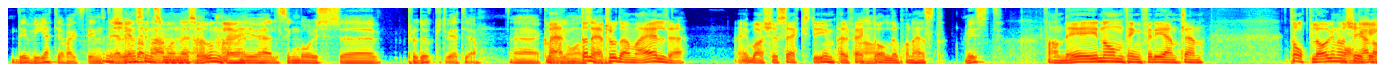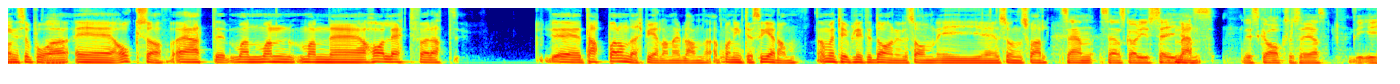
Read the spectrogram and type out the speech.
Det vet jag faktiskt inte. Det jag vet inte att som han, han är så ung han, är ju Helsingborgs produkt vet jag. Carl Vänta nu, jag trodde han var äldre. Han är bara 26, det är ju en perfekt Ja. ålder på en häst. Visst. Fan, det är ju någonting för egentligen topplagen att kika in sig på eh, också. Att man, man, man eh, har lätt för att eh, tappa de där spelarna ibland. Att man inte ser dem. Ja, men typ lite Danielsson i eh, Sundsvall. Sen, sen ska det ju sägas, det ska också sägas, det är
